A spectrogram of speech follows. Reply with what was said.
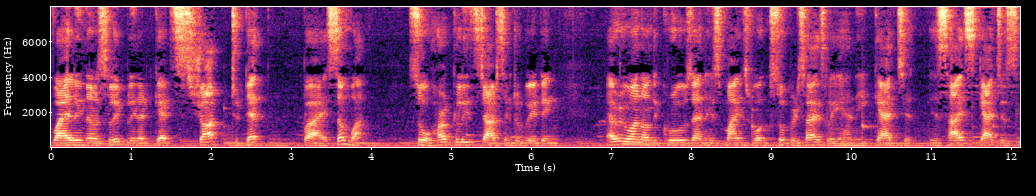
while in her sleep, Linnet gets shot to death by someone. So Hercules starts interrogating everyone on the cruise, and his mind works so precisely, and he catches his eyes catches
